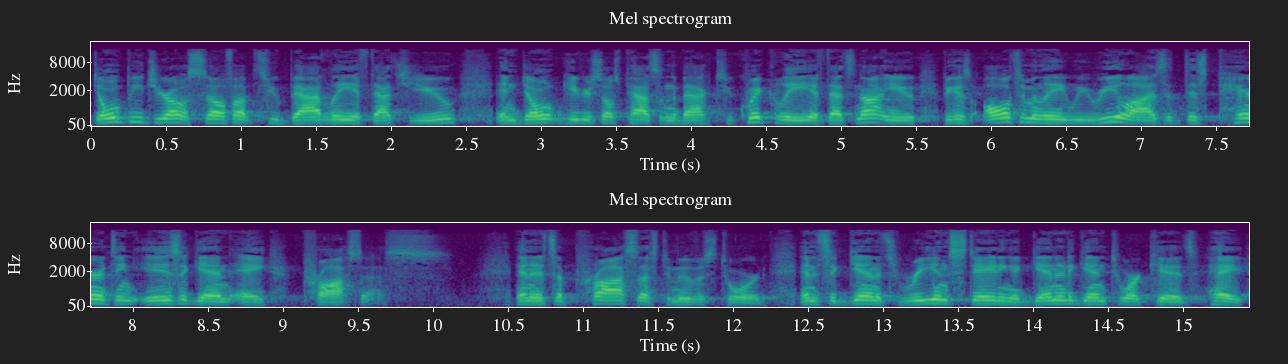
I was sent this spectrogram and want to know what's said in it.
don't beat yourself up too badly if that's you, and don't give yourselves pats on the back too quickly if that's not you, because ultimately we realize that this parenting is, again, a process and it's a process to move us toward. And it's again, it's reinstating again and again to our kids hey,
